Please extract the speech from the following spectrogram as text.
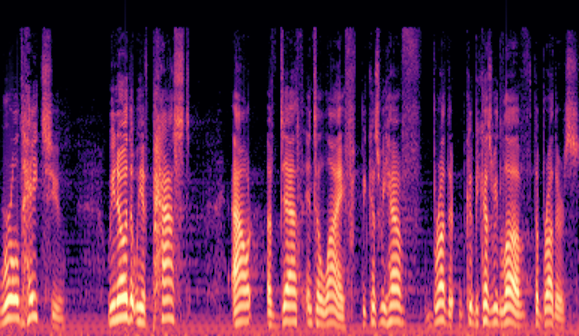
world hates you. We know that we have passed out of death into life because we have brother because we love the brothers.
